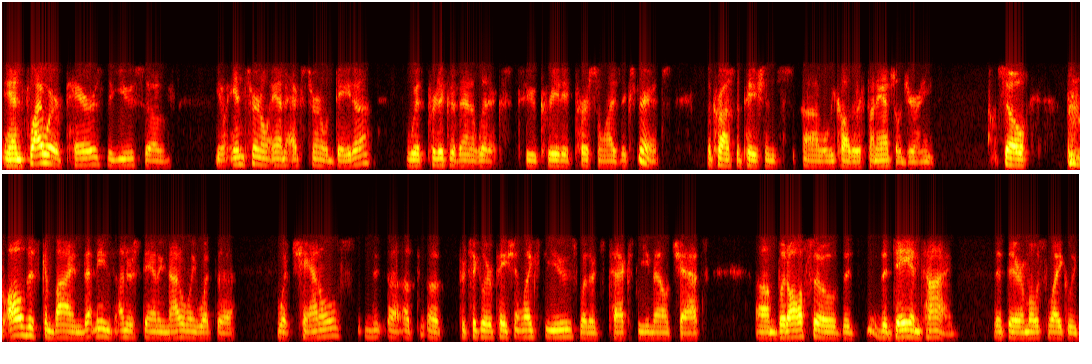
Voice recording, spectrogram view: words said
And Flywire pairs the use of you know, internal and external data with predictive analytics to create a personalized experience across the patient's uh, what we call their financial journey. So all this combined, that means understanding not only what the what channels a, a particular patient likes to use, whether it's text, email, chat, um, but also the the day and time that they're most likely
